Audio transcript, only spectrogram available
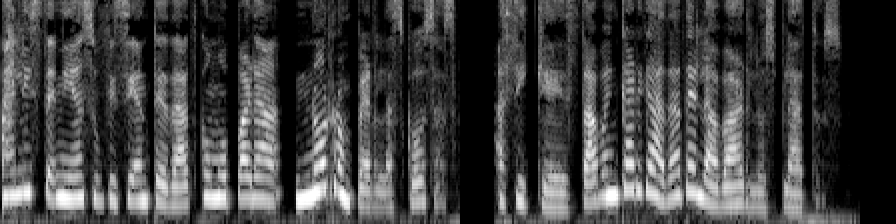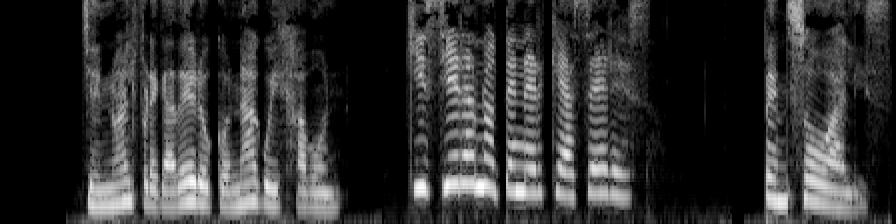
Alice tenía suficiente edad como para no romper las cosas, así que estaba encargada de lavar los platos. Llenó el fregadero con agua y jabón, Quisiera no tener que hacer eso. pensó Alice.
